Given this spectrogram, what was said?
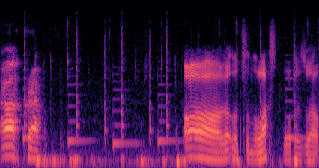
Oh, crap. Oh, I got lots on the last one as well.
